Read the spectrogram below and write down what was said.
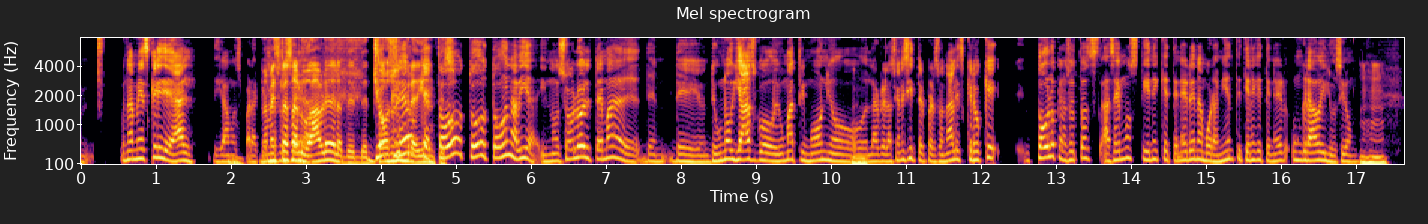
una mezcla ideal, digamos, para que Una mezcla saludable de, de, de todos los ingredientes. Que todo, todo, todo en la vida, y no solo el tema de, de, de un noviazgo, de un matrimonio, o las relaciones interpersonales, creo que todo lo que nosotros hacemos tiene que tener enamoramiento y tiene que tener un grado de ilusión.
